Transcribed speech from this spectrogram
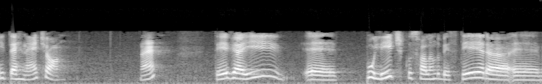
internet, ó, né? Teve aí é, políticos falando besteira, é,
